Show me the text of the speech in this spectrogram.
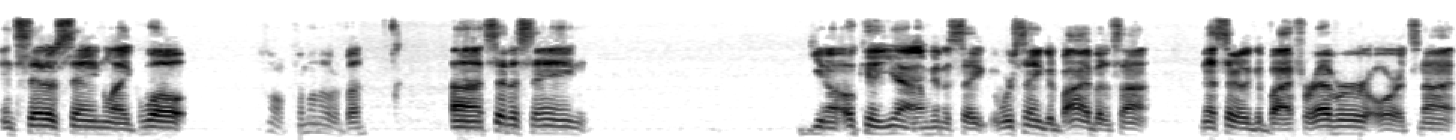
instead of saying like, well, oh, come on over, bud. Uh, instead of saying, you know, okay, yeah, I'm gonna say we're saying goodbye, but it's not necessarily goodbye forever, or it's not,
